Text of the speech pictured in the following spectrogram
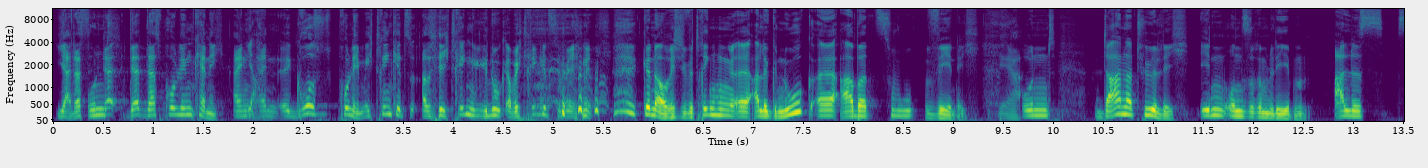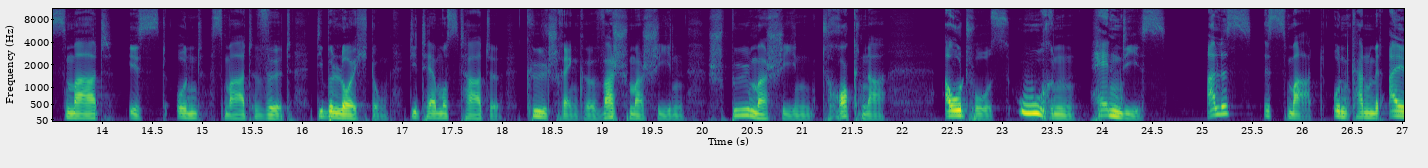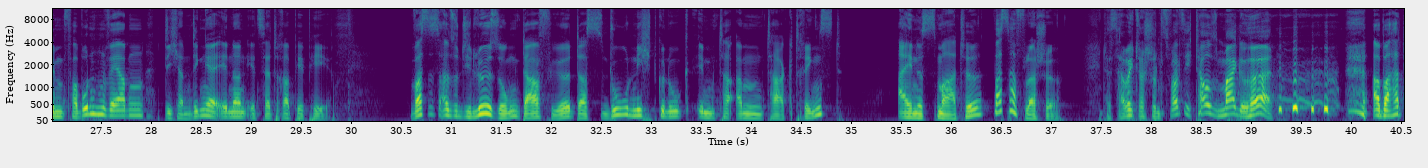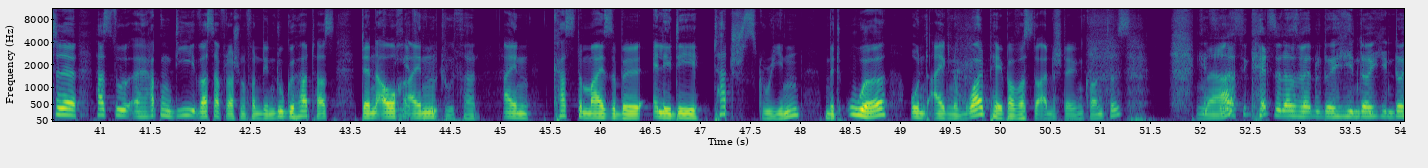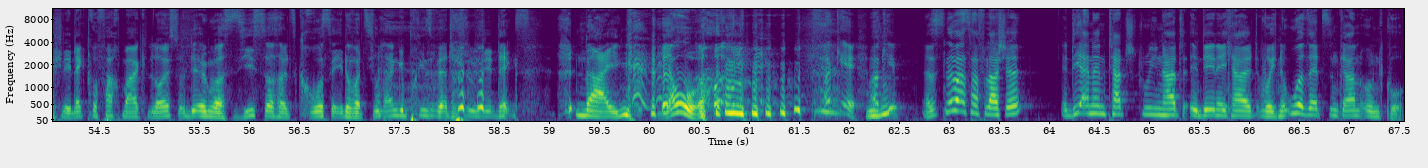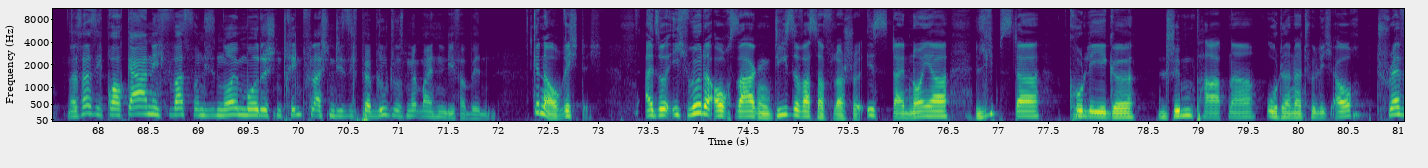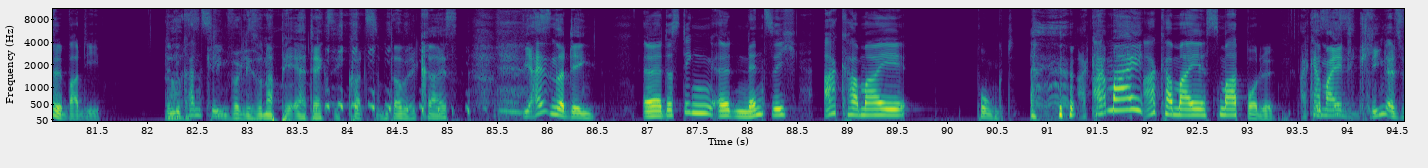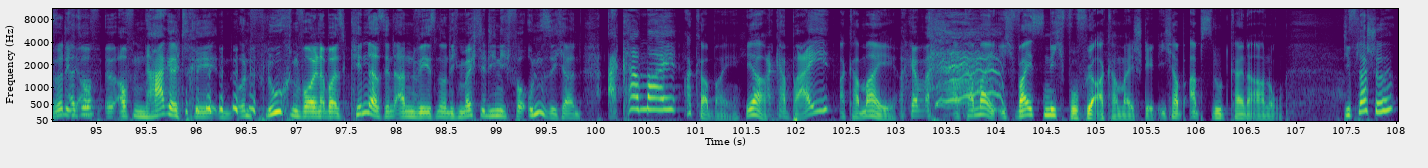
Ja, das, Und- da, da, das Problem kenne ich. Ein, Ja. ein äh, großes Problem. Ich trinke zu, also ich trinke genug, aber ich trinke zu wenig. Genau, richtig. Wir trinken äh, alle genug, äh, aber zu wenig. Ja. Und da natürlich in unserem Leben alles smart ist und smart wird, die Beleuchtung, die Thermostate, Kühlschränke, Waschmaschinen, Spülmaschinen, Trockner, Autos, Uhren, Handys, alles ist smart und kann mit allem verbunden werden, dich an Dinge erinnern etc. pp. Was ist also die Lösung dafür, dass du nicht genug Ta am Tag trinkst? Eine smarte Wasserflasche. Das habe ich doch schon 20.000 Mal gehört. Aber hatte, hast du, äh, hatten die Wasserflaschen, von denen du gehört hast, denn auch ein, ein customizable LED Touchscreen mit Uhr und eigenem Wallpaper, was du anstellen konntest? Kennst, du das, kennst du das, wenn du durch, durch, durch den Elektrofachmarkt läufst und irgendwas siehst, was als große Innovation angepriesen wird und du dir denkst, nein. Jo. Okay, okay. Das ist eine Wasserflasche die einen Touchscreen hat, in den ich halt, wo ich eine Uhr setzen kann und Co. Das heißt, ich brauche gar nicht was von diesen neumodischen Trinkflaschen, die sich per Bluetooth mit meinem Handy verbinden. Genau, richtig. Also ich würde auch sagen, diese Wasserflasche ist dein neuer, liebster Kollege, Gympartner oder natürlich auch Travel Buddy. Denn du Oh, das kannst klingt wirklich so nach PR-Text, ich kotze im Doppelkreis. Wie heißt denn das Ding? äh, das Ding äh, nennt sich Akamai Punkt. Akamai? Akamai Smart Bottle. Akamai klingt, als würde ich also- auf, äh, auf einen Nagel treten und fluchen wollen, aber Kinder sind anwesend und ich möchte die nicht verunsichern. Akamai? Akamai, ja. Akabai? Akamai. Akamai. Akamai. Ich weiß nicht, wofür Akamai steht. Ich habe absolut keine Ahnung. Die Flasche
